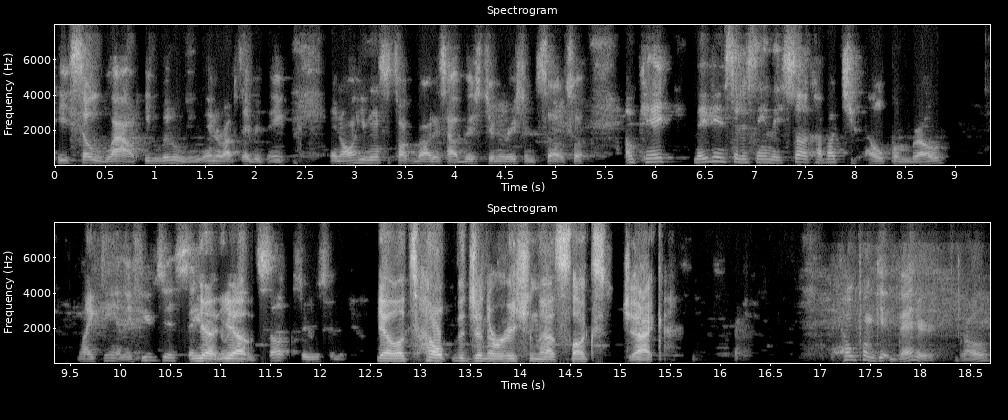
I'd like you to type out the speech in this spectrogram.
he's so loud. He literally interrupts everything, and all he wants to talk about is how this generation sucks. So, okay, maybe instead of saying they suck, how about you help them, bro? Like, damn, if you just say Yeah, yeah. sucks, they're just gonna Yeah, let's help the generation that sucks, Jack. help them get better, bro.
